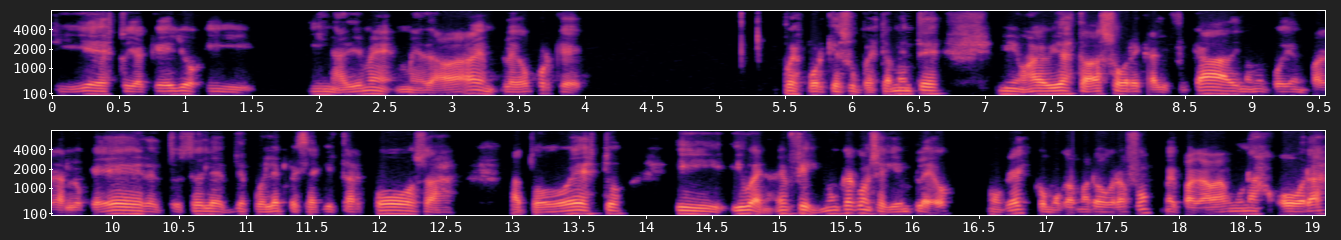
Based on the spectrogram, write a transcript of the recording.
y esto y aquello y, y nadie me, me, daba empleo porque pues porque supuestamente mi hoja de vida estaba sobrecalificada y no me podían pagar lo que era, entonces le, después le empecé a quitar cosas a todo esto y, y bueno, en fin, nunca conseguí empleo, ¿ok? Como camarógrafo, me pagaban unas horas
